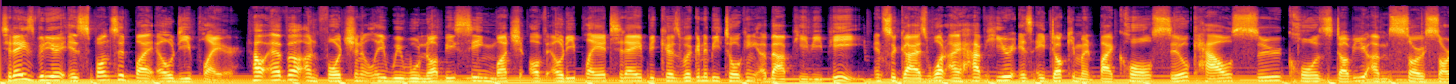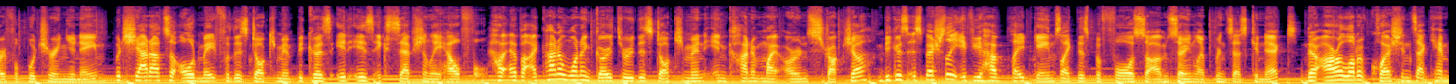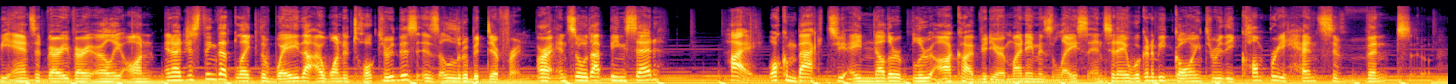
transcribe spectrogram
Today's video is sponsored by LD Player. However, unfortunately, we will not be seeing much of LD Player today because we're going to be talking about PvP. And so guys, what I have here is a document by Call Sil Kao Su Cause W. I'm so sorry for butchering your name, but shout out to Old Mate for this document because it is exceptionally helpful. However, I kind of want to go through this document in kind of my own structure because especially if you have played games like this before, so I'm saying like Princess Connect, there are a lot of questions that can be answered very, very early on. And I just think that like the way that I want to talk through this is a little bit different. All right. And so with that being said, Hi, welcome back to another Blue Archive video. My name is Lace, and today we're going to be going through the comprehensive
